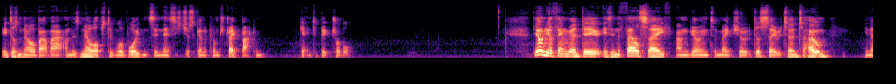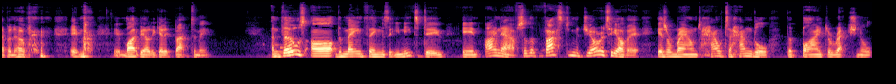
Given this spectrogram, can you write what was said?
it doesn't know about that. And there's no obstacle avoidance in this. It's just going to come straight back and get into big trouble. The only other thing I'm going to do is in the fail safe, I'm going to make sure it does say return to home. You never know. it, it might be able to get it back to me. And those are the main things that you need to do in iNav. So the vast majority of it is around how to handle the bidirectional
